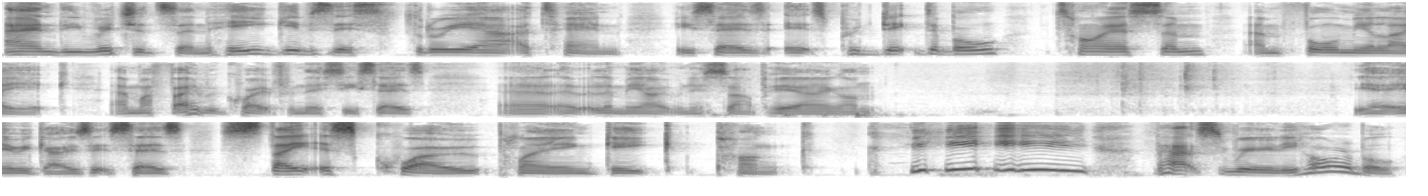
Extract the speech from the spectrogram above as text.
Andy Richardson, he gives this 3 out of 10. He says it's predictable, tiresome, and formulaic. And my favourite quote from this, he says, uh, let me open this up here, hang on. Yeah, here he goes. It says status quo playing geek punk. That's really horrible.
